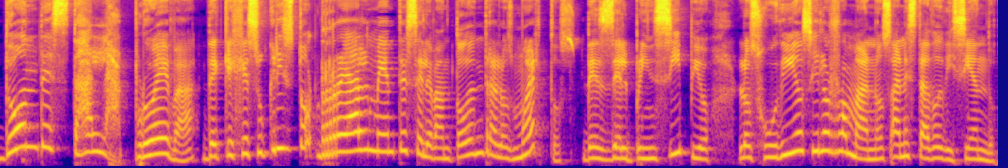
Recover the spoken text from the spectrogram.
¿Dónde está la prueba de que Jesucristo realmente se levantó de entre los muertos? Desde el principio, los judíos y los romanos han estado diciendo,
